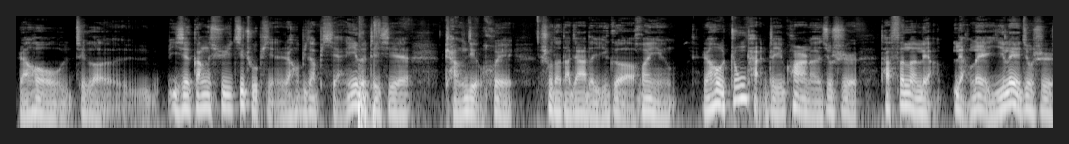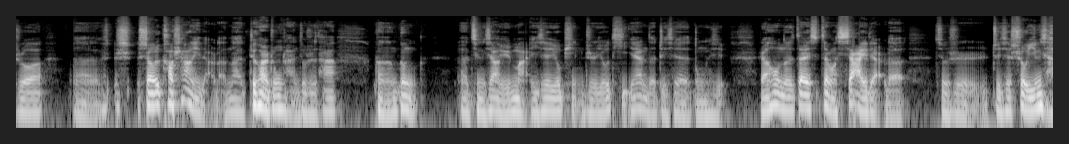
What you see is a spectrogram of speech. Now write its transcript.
然后这个一些刚需基础品，然后比较便宜的这些场景会受到大家的一个欢迎。然后中产这一块呢，就是它分了两两类，一类就是说，呃，稍微靠上一点的，那这块中产就是它可能更呃倾向于买一些有品质、有体验的这些东西。然后呢，再再往下一点的，就是这些受影响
